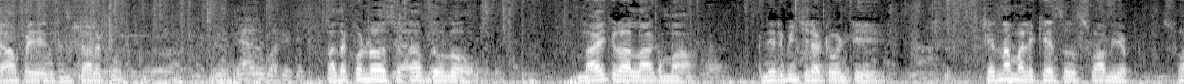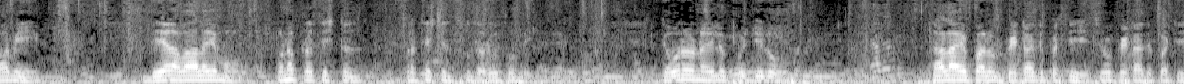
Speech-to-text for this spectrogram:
యాభై ఐదు నిమిషాలకు పదకొండవ శతాబ్దంలో నాయకురాలాగమ్మ నిర్మించినటువంటి చిన్న మల్లికేశ్వర స్వామి యొక్క స్వామి దేవాలయము పునఃప్రతిష్ఠ ప్రతిష్ఠించడం జరుగుతుంది. గౌరవనీయులు పూజ్యులు తాళాయపాలెం పీఠాధిపతి శివపీఠాధిపతి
